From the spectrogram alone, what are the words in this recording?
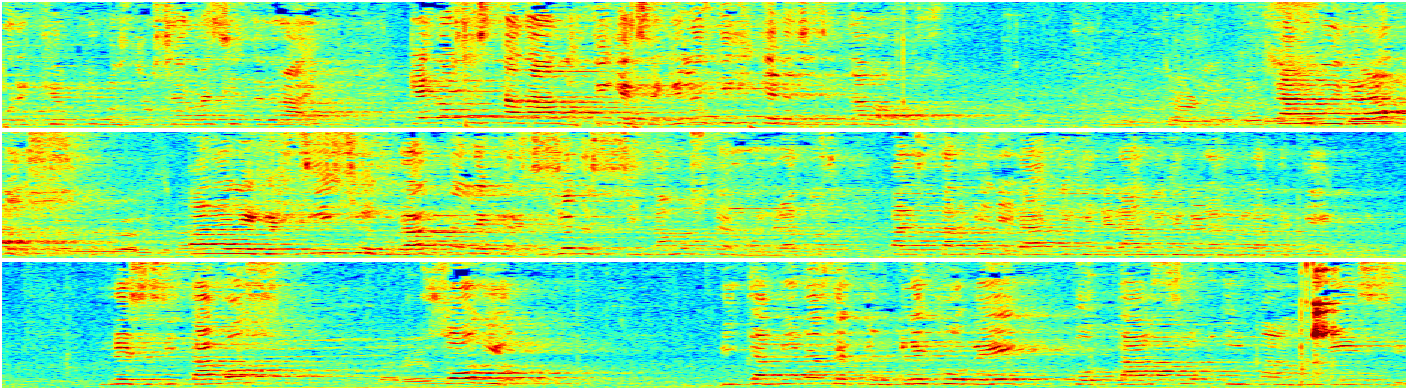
por ejemplo, nuestro CR7 Drive. ¿Qué nos está dando? Fíjense, ¿qué les dije que necesitábamos? Carbohidratos. Para el ejercicio, durante el ejercicio necesitamos carbohidratos para estar generando y generando y generando el ATP. Necesitamos sodio, vitaminas del complejo B, potasio y magnesio.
